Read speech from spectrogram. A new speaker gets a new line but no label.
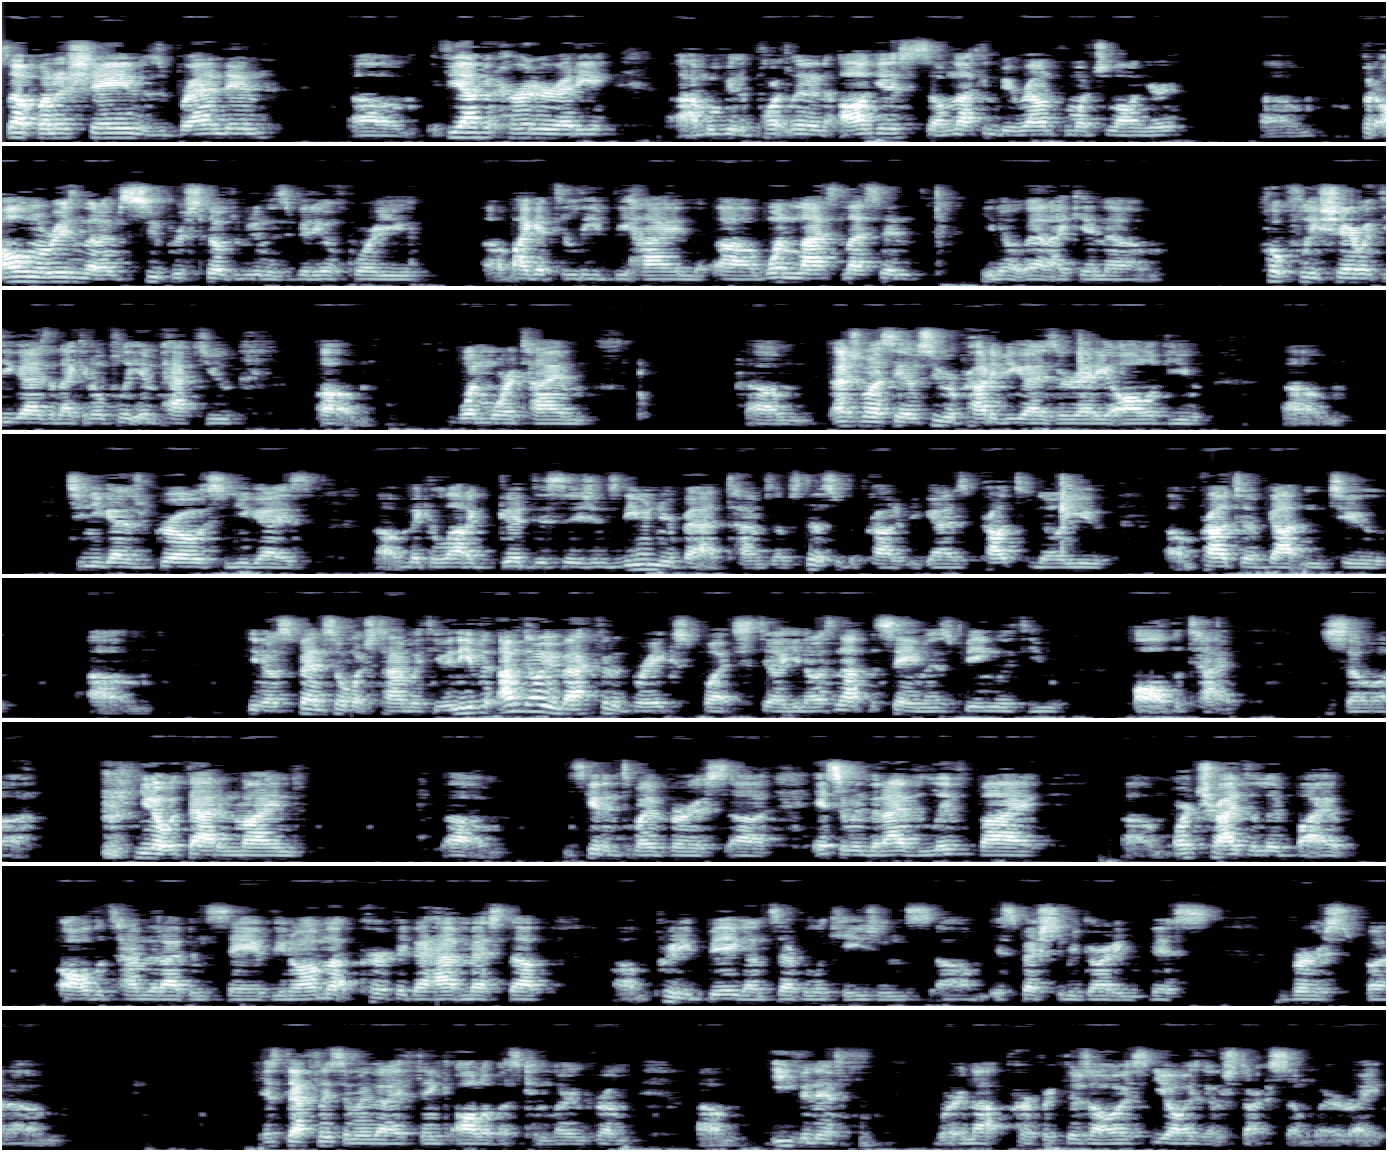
What's up, Unashamed? It's Brandon. Um, if you haven't heard already, I'm moving to Portland in August, so I'm not going to be around for much longer. Um, but all the reason that I'm super stoked to be doing this video for you, um, I get to leave behind uh, one last lesson, you know, that I can um, hopefully share with you guys, that I can hopefully impact you um, one more time. Um, I just want to say I'm super proud of you guys already, all of you. Seeing you guys grow, seeing you guys uh, make a lot of good decisions, and even your bad times. I'm still super proud of you guys. Proud to know you. I'm proud to have gotten to, um, you know, spend so much time with you. And even I'm going back for the breaks, but still, you know, it's not the same as being with you all the time. So, uh, you know, with that in mind, um, let's get into my verse. Uh, it's something that I've lived by, um, or tried to live by, all the time that I've been saved. You know, I'm not perfect. I have messed up um, pretty big on several occasions, um, especially regarding this verse. But um, it's definitely something that I think all of us can learn from. Um, even if we're not perfect, there's always you always got to start somewhere, right?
